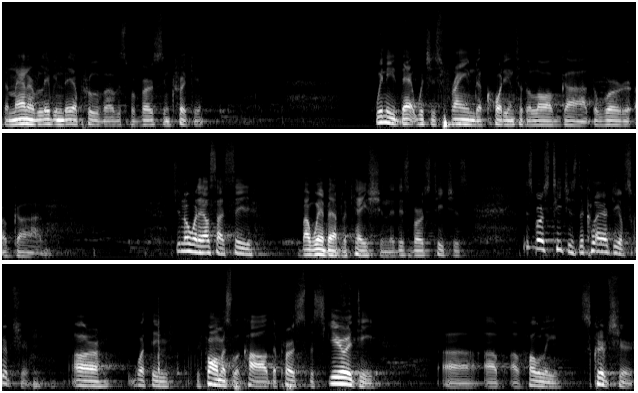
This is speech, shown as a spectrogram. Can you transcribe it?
The manner of living they approve of is perverse and crooked. We need that which is framed according to the law of God, the Word of God. But you know what else I see by way of application that this verse teaches? This verse teaches the clarity of Scripture, or what the reformers would call the perspicuity uh, of, of Holy Scripture.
